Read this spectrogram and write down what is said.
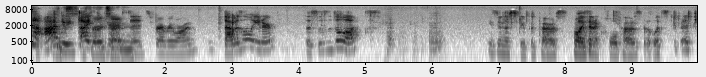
No, I'm It's- doing side size very exciting. for everyone. That was a leader. This is a deluxe. He's in a stupid pose. Well, he's in a cool pose, but it looks stupid.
